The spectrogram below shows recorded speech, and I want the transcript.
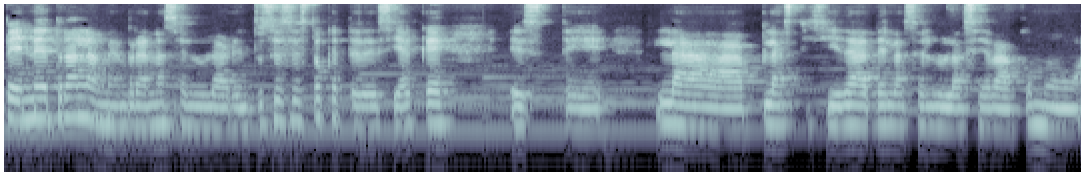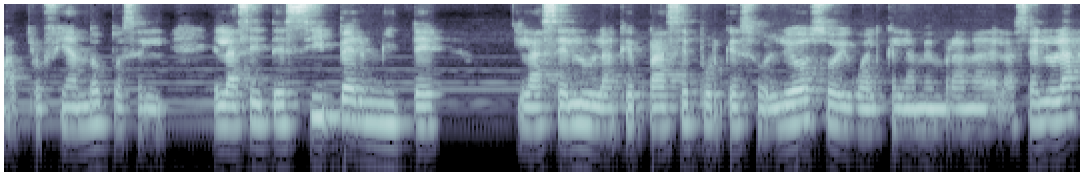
Penetran la membrana celular. Entonces, esto que te decía que este, la plasticidad de la célula se va como atrofiando, pues el, el aceite sí permite la célula que pase porque es oleoso, igual que la membrana de la célula,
